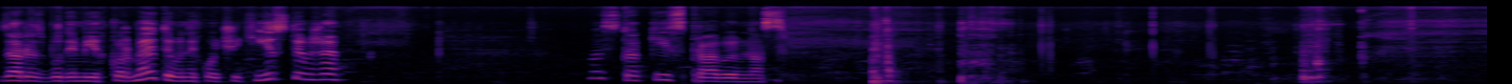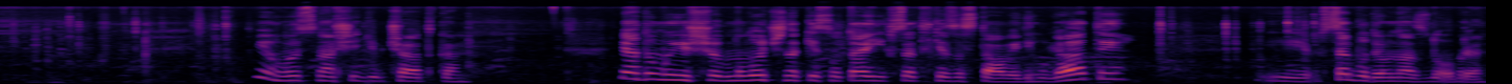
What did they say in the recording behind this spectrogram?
Зараз будемо їх кормити, вони хочуть їсти вже. Ось такі справи в нас. І ось наші дівчатка. Я думаю, що молочна кислота їх все-таки заставить гуляти. І все буде у нас добре.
